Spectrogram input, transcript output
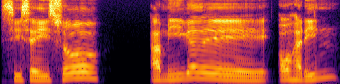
si se hizo amiga de Oharin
